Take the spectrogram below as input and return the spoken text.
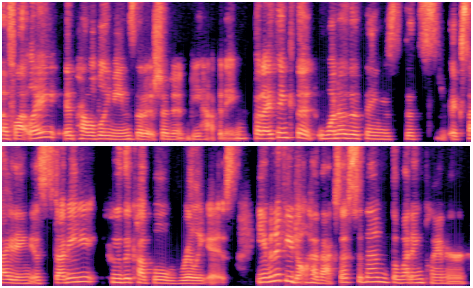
a flat lay, it probably means that it shouldn't be happening. But I think that one of the things that's exciting is study who the couple really is. Even if you don't have access to them, the wedding planner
